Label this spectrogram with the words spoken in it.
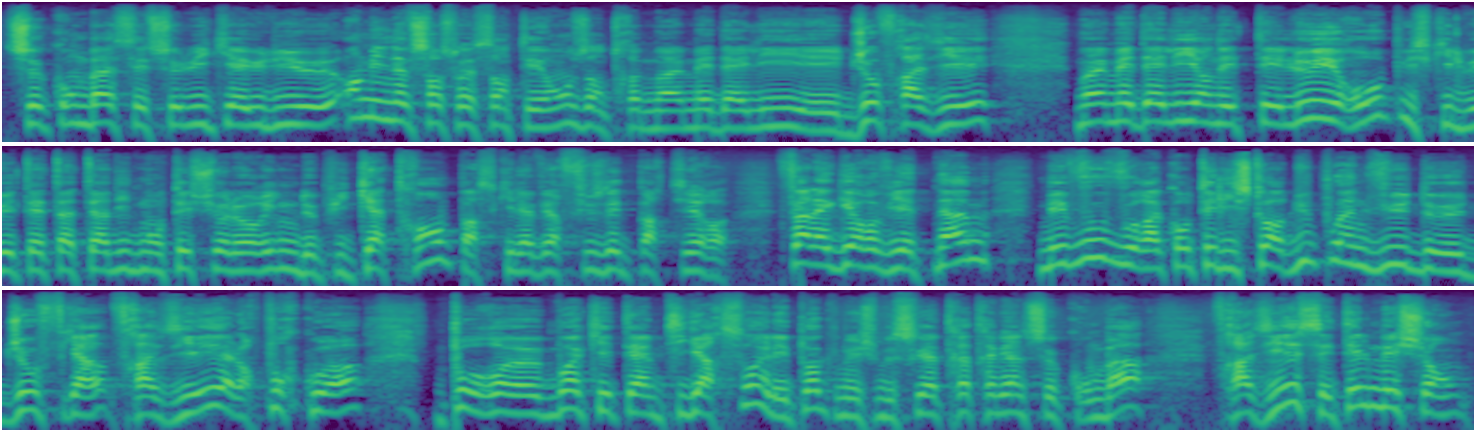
Ce combat, c'est celui qui a eu lieu en 1971 entre Mohamed Ali et Joe Frazier. Mohamed Ali en était le héros puisqu'il lui était interdit de monter sur le ring depuis 4 ans parce qu'il avait refusé de partir faire la guerre au Vietnam. Mais vous, vous racontez l'histoire du point de vue de Joe Frazier. Alors pourquoi? Pour euh, moi qui étais un petit garçon à l'époque, mais je me souviens très très bien de ce combat, Frazier, c'était le méchant.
